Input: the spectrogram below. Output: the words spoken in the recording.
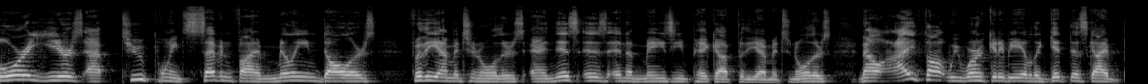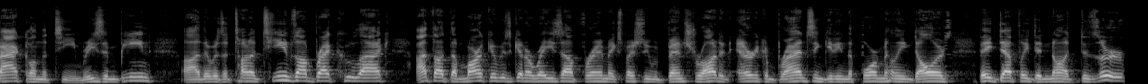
Four years at $2.75 million for the Edmonton Oilers, and this is an amazing pickup for the Edmonton Oilers. Now, I thought we weren't going to be able to get this guy back on the team. Reason being, uh, there was a ton of teams on Brett Kulak. I thought the market was going to raise up for him, especially with Ben Chiarot and Erik Gudbranson getting the $4 million they definitely did not deserve.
